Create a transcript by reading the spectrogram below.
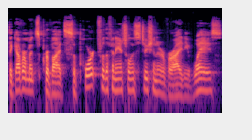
the governments provide support for the financial institution in a variety of ways,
